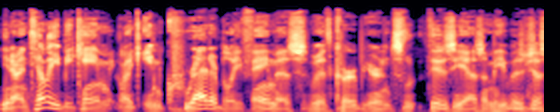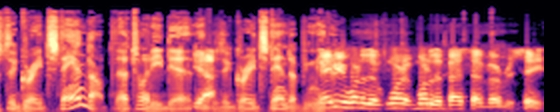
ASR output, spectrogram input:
you know, until he became like incredibly famous with Curb Your Enthusiasm, he was just a great stand-up. That's what he did. Yeah. he was a great stand-up. Maybe a- one of the one, of- one of the best I've ever seen.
